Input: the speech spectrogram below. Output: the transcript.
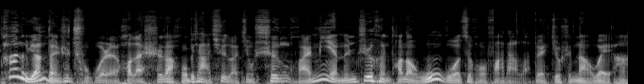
他呢原本是楚国人，后来实在活不下去了，就身怀灭门之恨，逃到吴国，最后发达了。对，就是那位哈。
